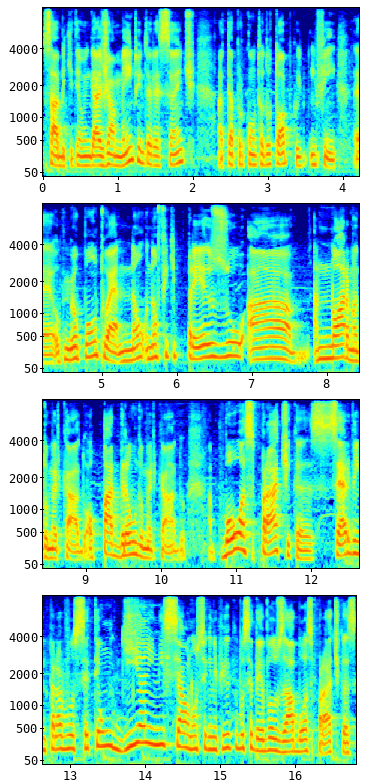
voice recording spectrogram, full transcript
Sabe que tem um engajamento interessante, até por conta do tópico. Enfim, é, o meu ponto é não, não fique preso à, à norma do mercado, ao padrão do mercado. Boas práticas servem para você ter um guia inicial, não significa que você deva usar boas práticas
